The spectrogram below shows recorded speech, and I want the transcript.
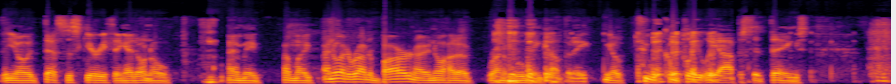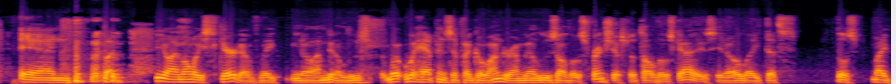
You know, that's the scary thing. I don't know. I may I'm like I know how to run a bar and I know how to run a moving company. You know, two completely opposite things. And but you know, I'm always scared of like you know I'm going to lose. What what happens if I go under? I'm going to lose all those friendships with all those guys. You know, like that's those my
